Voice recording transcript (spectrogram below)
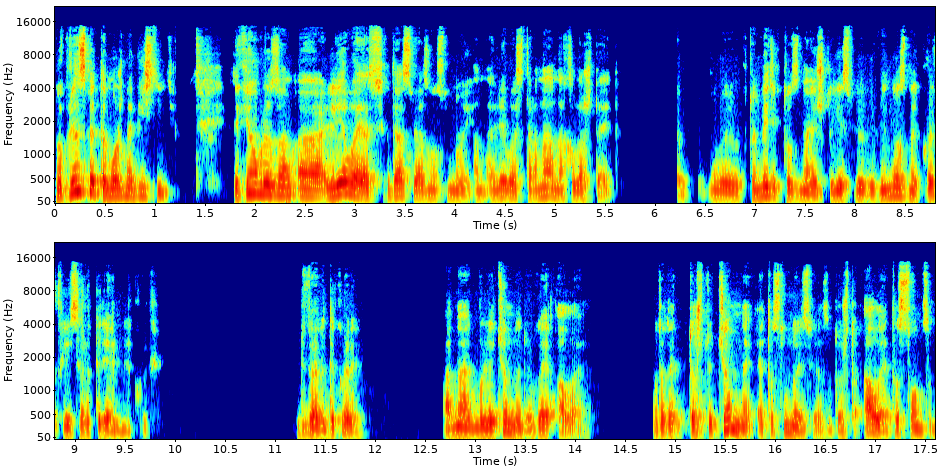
Но, в принципе, это можно объяснить. Таким образом, левая всегда связана с Луной. Левая сторона, она охлаждает. Кто медик, кто знает, что есть венозная кровь, есть артериальная кровь. Два вида крови. Одна более темная, другая алая. Вот это то, что темное, это с Луной связано. То, что алое, это с Солнцем.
